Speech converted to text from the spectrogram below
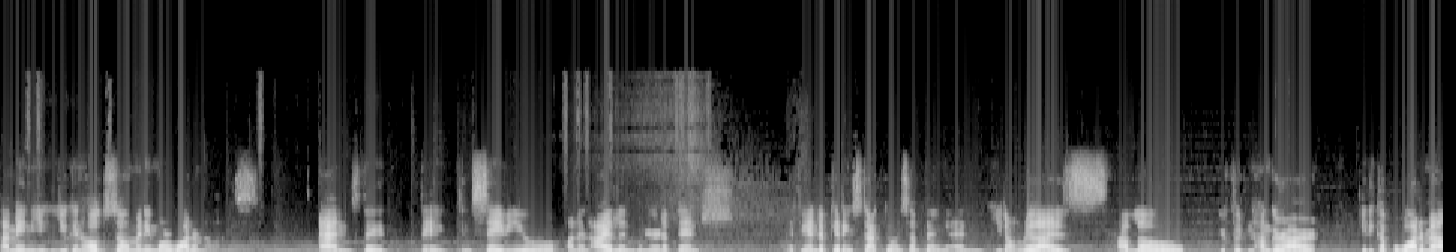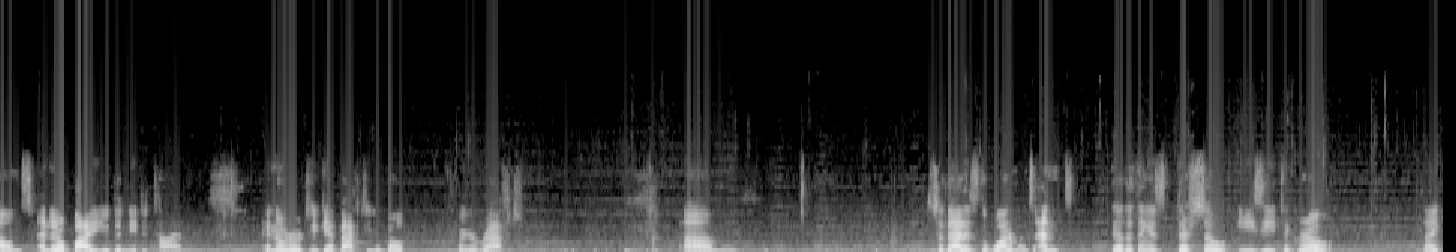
I mean, you, you can hold so many more watermelons, and they they can save you on an island when you're in a pinch. If you end up getting stuck doing something and you don't realize how low your food and hunger are, eat a couple watermelons, and it'll buy you the needed time in order to get back to your boat or your raft. Um, so that is the watermelons. And the other thing is, they're so easy to grow. Like,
